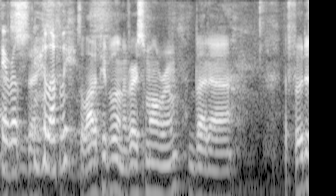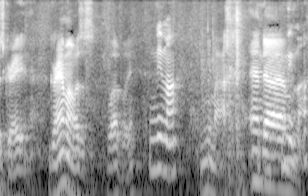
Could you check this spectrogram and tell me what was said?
They were, they were lovely. It's a lot of people in a very small room, but uh, the food is great. Grandma was lovely. Mima. Mima. And um, Mima.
